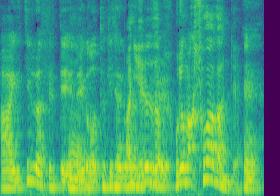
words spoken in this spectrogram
아, 이게 찔렀을 때 어. 내가 어떻게 작용하는지. 아니 예를 들어서 우리가 막 소화가 안 돼. 예.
